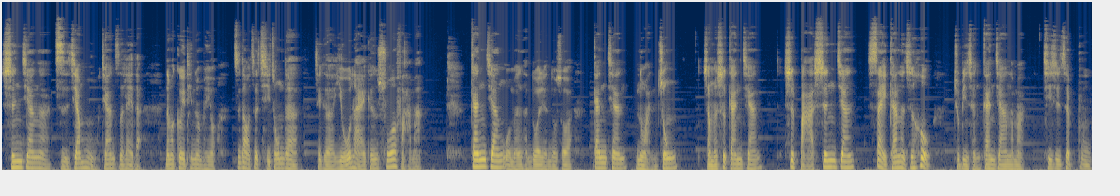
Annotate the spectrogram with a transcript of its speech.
生姜啊、子姜、母姜之类的。那么各位听众朋友，知道这其中的这个由来跟说法吗？干姜，我们很多人都说干姜暖中。什么是干姜？是把生姜晒干了之后就变成干姜了吗？其实这不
